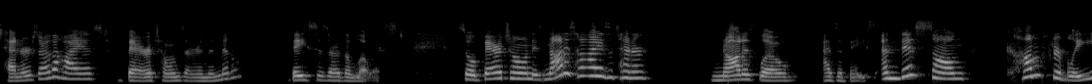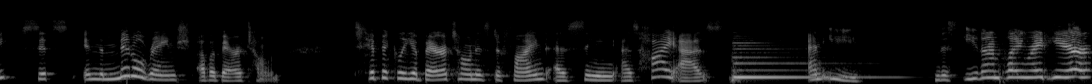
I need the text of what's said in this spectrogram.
tenors are the highest, baritones are in the middle, basses are the lowest. So a baritone is not as high as a tenor, not as low as a bass. And this song comfortably sits in the middle range of a baritone. Typically, a baritone is defined as singing as high as an E. This E that I'm playing right here.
